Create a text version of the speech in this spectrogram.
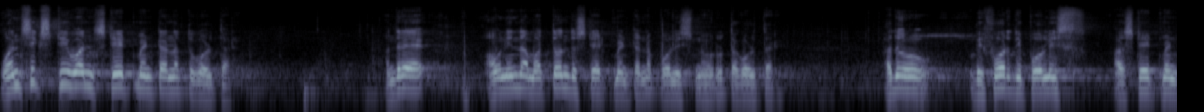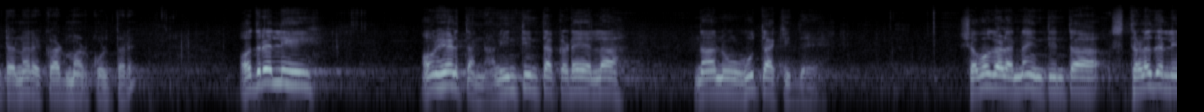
ಒನ್ ಸಿಕ್ಸ್ಟಿ ಒನ್ ಸ್ಟೇಟ್ಮೆಂಟನ್ನು ತಗೊಳ್ತಾರೆ. ಅಂದರೆ ಅವನಿಂದ ಮತ್ತೊಂದು ಸ್ಟೇಟ್ಮೆಂಟನ್ನು ಪೊಲೀಸ್ನವರು ತಗೊಳ್ತಾರೆ. ಅದು ಬಿಫೋರ್ ದಿ ಪೊಲೀಸ್ ಆ ಸ್ಟೇಟ್ಮೆಂಟನ್ನು ರೆಕಾರ್ಡ್ ಮಾಡ್ಕೊಳ್ತಾರೆ. ಅದರಲ್ಲಿ ಅವನು ಹೇಳ್ತಾನೆ, ನಾನು ಇಂತಿಂಥ ಕಡೆ ಎಲ್ಲ ನಾನು ಹೂತಾಕಿದ್ದೆ ಶವಗಳನ್ನು ಇಂತಿಂಥ ಸ್ಥಳದಲ್ಲಿ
